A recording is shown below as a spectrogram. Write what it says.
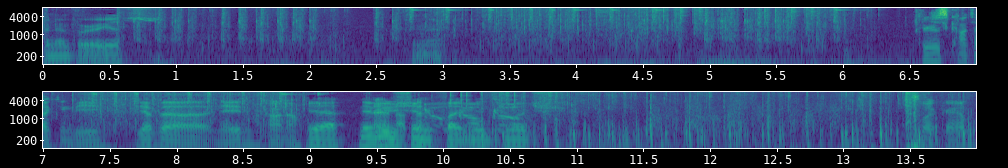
I'm dropping in for it, I guess. Yeah. They're just contacting B. Do you have a nade? Oh no. Yeah, maybe Yeah, we shouldn't fight mid too much. Smoke ramp.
